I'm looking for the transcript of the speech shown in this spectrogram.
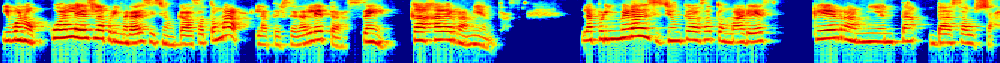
Y bueno, ¿cuál es la primera decisión que vas a tomar? La tercera letra, C, caja de herramientas. La primera decisión que vas a tomar es qué herramienta vas a usar.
